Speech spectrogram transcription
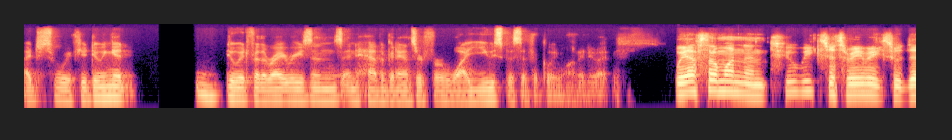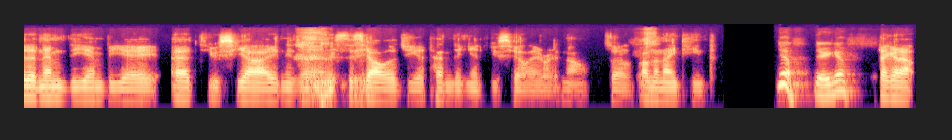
I just if you're doing it, do it for the right reasons and have a good answer for why you specifically want to do it. We have someone in two weeks or three weeks who did an MD MBA at UCI and he's an anesthesiology attending at UCLA right now. So on the 19th. Yeah, there you go. Check it out.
